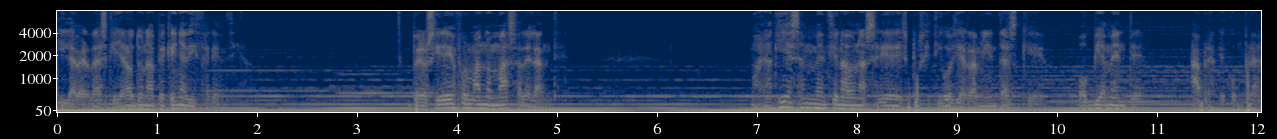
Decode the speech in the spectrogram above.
Y la verdad es que ya noto una pequeña diferencia. Pero os iré informando más adelante. Bueno, aquí ya se han mencionado una serie de dispositivos y herramientas que, obviamente, habrá que comprar.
